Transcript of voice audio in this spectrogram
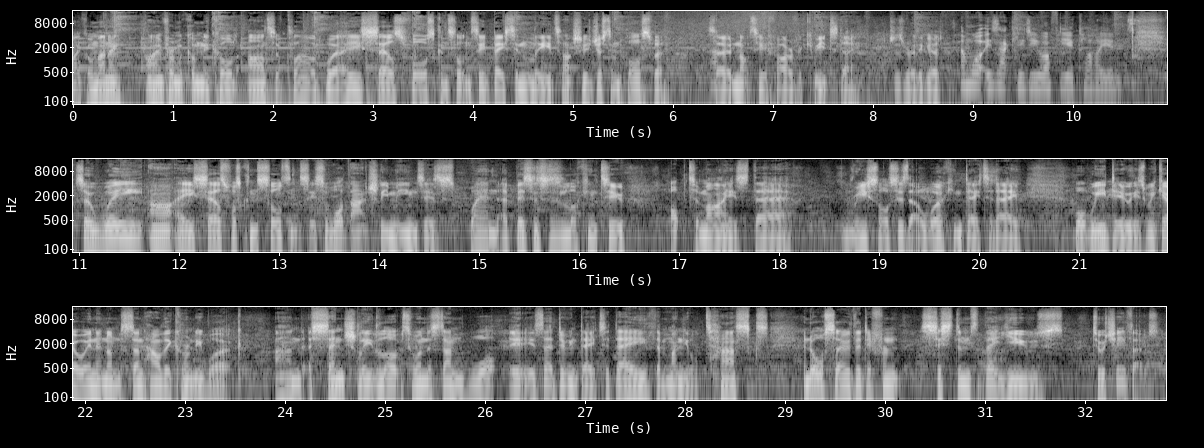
Michael Manning. I'm from a company called Art of Cloud. We're a Salesforce consultancy based in Leeds, actually just in Horsforth, so ah. not too far of a commute today, which is really good. And what exactly do you offer your clients? So we are a Salesforce consultancy. So what that actually means is when a business is looking to optimize their resources that are working day to day, what we do is we go in and understand how they currently work and essentially look to understand what it is they're doing day to day, the manual tasks, and also the different systems that they use to achieve those.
